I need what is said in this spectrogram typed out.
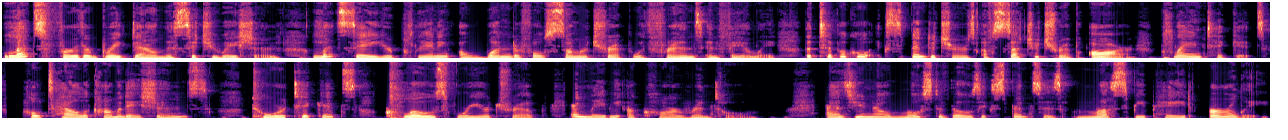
Let's further break down this situation. Let's say you're planning a wonderful summer trip with friends and family. The typical expenditures of such a trip are plane tickets, hotel accommodations, tour tickets, clothes for your trip, and maybe a car rental. As you know, most of those expenses must be paid early,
